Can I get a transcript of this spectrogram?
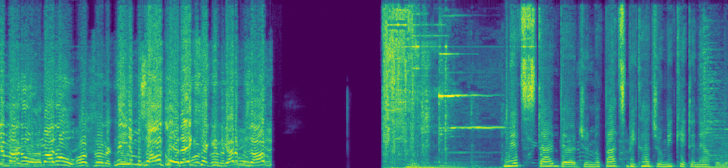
मुझे मारो मारो नहीं ये मजाक हो रहा है एक सेकंड यार मजाक ম্যাচ স্টার্ট দেওয়ার জন্য পাঁচ বিঘা জমি কেটে নেওয়া হলো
